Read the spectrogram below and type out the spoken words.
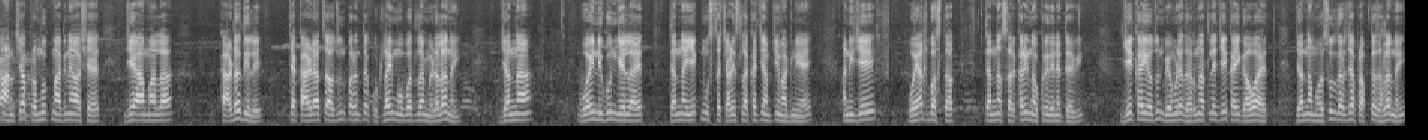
आमच्या प्रमुख मागण्या अशा आहेत जे आम्हाला कार्डं दिले त्या कार्डाचा अजूनपर्यंत कुठलाही मोबदला मिळाला नाही. ज्यांना वय निघून गेलं आहेत त्यांना एक मुस्त चाळीस लाखाची आमची मागणी आहे. आणि जे वयात बसतात त्यांना सरकारी नोकरी देण्यात यावी. जे काही अजून बेंबडे धरणातले जे काही गावं आहेत ज्यांना महसूल दर्जा प्राप्त झाला नाही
